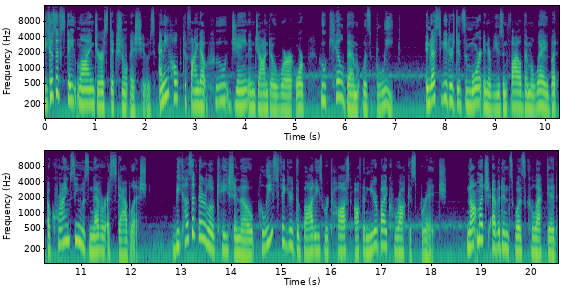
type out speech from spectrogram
Because of state line jurisdictional issues, any hope to find out who Jane and John Doe were or who killed them was bleak. Investigators did some more interviews and filed them away, but a crime scene was never established. Because of their location, though, police figured the bodies were tossed off the nearby Carracas Bridge. Not much evidence was collected,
